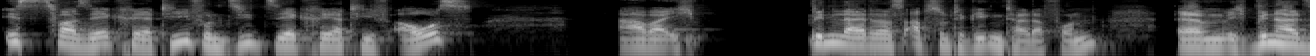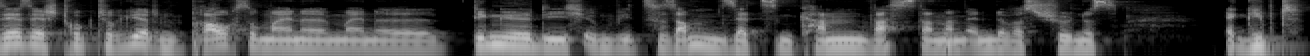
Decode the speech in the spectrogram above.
ist zwar sehr kreativ und sieht sehr kreativ aus, aber ich bin leider das absolute Gegenteil davon. Ähm, ich bin halt sehr, sehr strukturiert und brauche so meine, meine Dinge, die ich irgendwie zusammensetzen kann, was dann am Ende was Schönes ergibt.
